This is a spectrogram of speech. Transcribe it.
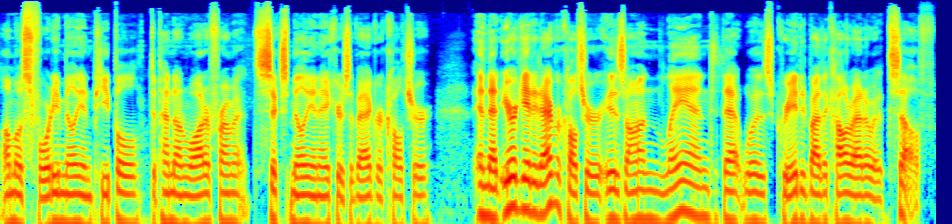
Almost 40 million people depend on water from it, 6 million acres of agriculture. And that irrigated agriculture is on land that was created by the Colorado itself.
